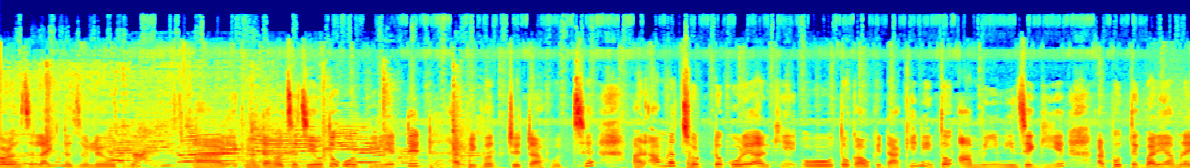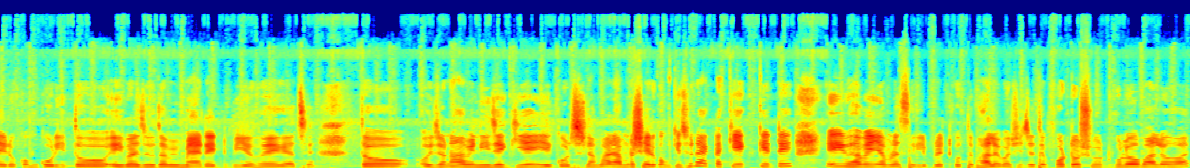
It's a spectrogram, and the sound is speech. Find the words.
তারপরে হচ্ছে লাইটটা জ্বলে উঠবে। আর এখানটা হচ্ছে যেহেতু ওর বিলেটেড হ্যাপি বার্থডেটা হচ্ছে, আর আমরা ছোট্ট করে আর কি, ও তো কাউকে ডাকিনি, তো আমি নিজে গিয়ে আর প্রত্যেকবারই আমরা এরকম করি। তো এইবারে যেহেতু আমি ম্যারেড বিয়ে হয়ে গেছে, তো ওই জন্য আমি নিজে গিয়েই ইয়ে করছিলাম। আর আমরা সেরকম কিছু না, একটা কেক কেটে এইভাবেই আমরা সেলিব্রেট করতে ভালোবাসি, যাতে ফটোশ্যুটগুলোও ভালো হয়,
